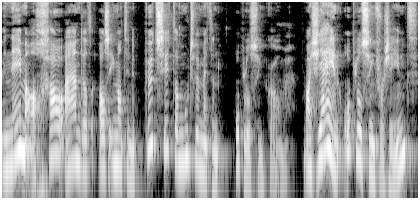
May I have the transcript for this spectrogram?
We nemen al gauw aan dat als iemand in de put zit, dan moeten we met een oplossing komen. Maar als jij een oplossing verzint,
